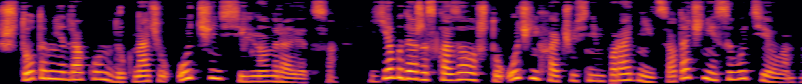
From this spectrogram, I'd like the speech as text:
Что-то мне дракон вдруг начал очень сильно нравиться — я бы даже сказала, что очень хочу с ним породниться, а точнее с его телом,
